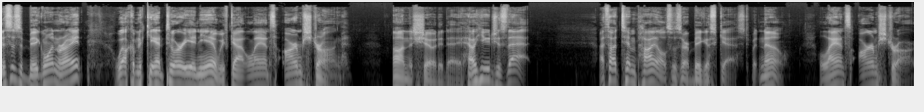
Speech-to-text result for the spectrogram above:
This is a big one, right? Welcome to Cantore and You. We've got Lance Armstrong on the show today. How huge is that? I thought Tim Pyles was our biggest guest, but no. Lance Armstrong,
